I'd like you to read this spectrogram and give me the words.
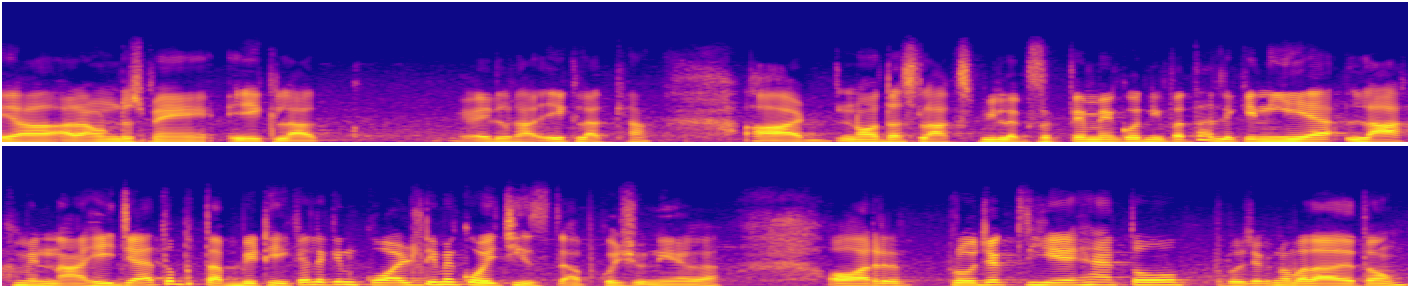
या अराउंड उसमें एक लाख एक लाख क्या? आठ, नौ, दस लाख भी लग सकते हैं, मेरे को नहीं पता, लेकिन ये लाख में ना ही जाए तो तब भी ठीक है, लेकिन क्वालिटी में कोई चीज़ आपको इशू नहीं आएगा और प्रोजेक्ट ये हैं तो प्रोजेक्ट में बता देता हूँ।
